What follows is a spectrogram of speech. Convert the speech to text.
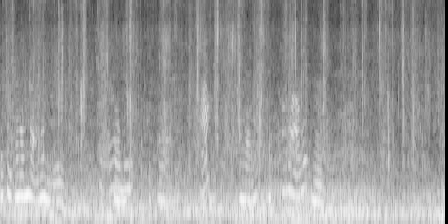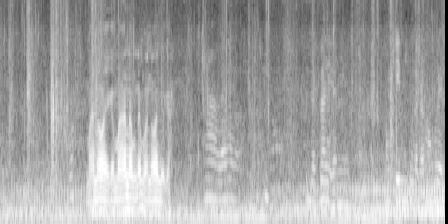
ก็คือขนมหนองนุ่นเลยข้างหลังข้างหลังข้างหลังมาหน่อยก็มานำได้อหมาน้อยนี่ก็มาแล้วคุณอยากได้อันของกินคือแล้วก็ของเล่น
